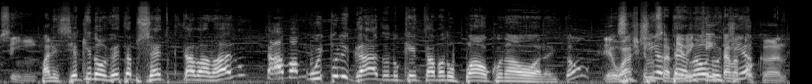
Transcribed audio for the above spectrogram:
Sim. Parecia que 90% que tava lá não tava muito ligado no quem tava no palco na hora. Então, eu acho que não sabia telão, nem quem tava tinha... tocando.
